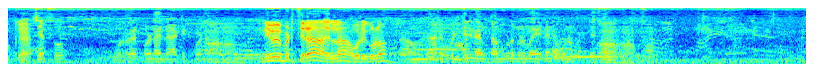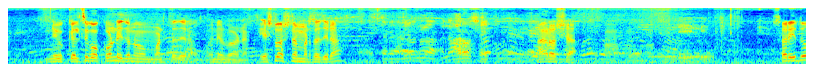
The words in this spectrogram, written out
ಓಕೆ ಚೆಫ್ ಮುರ್ರ ಕೋಣ ನಾಟಿ ಕೋಣ. ಹಾಂ ಹಾಂ. ನೀವೇ ಬಿಡ್ತೀರಾ ಎಲ್ಲ ಅವರಿಗಳು ನಾವು ನಾನು ಬಿಡ್ತೀನಿ ನಮ್ಮ ತಮ್ಮ ಮೈ ಇದ್ದಾನೆ ಅವನು ಬಿಡ್ತೀನಿ. ಹಾಂ ಹಾಂ ಹಾಂ. ನೀವು ಕೆಲ್ಸಕ್ಕೆ ಹೋಗ್ಕೊಂಡು ಇದನ್ನು ಮಾಡ್ತಾ ಇದ್ದೀರಾ ನಿರ್ವಹಣೆ ಎಷ್ಟು ವರ್ಷ ಮಾಡ್ತಾ ಇದ್ದೀರಾ? ಸರ್ ಆರು ವರ್ಷ ಆಯ್ತು ಆರು ವರ್ಷ ಹಾಂ ಹಾಂ. ಸರ್ ಇದು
